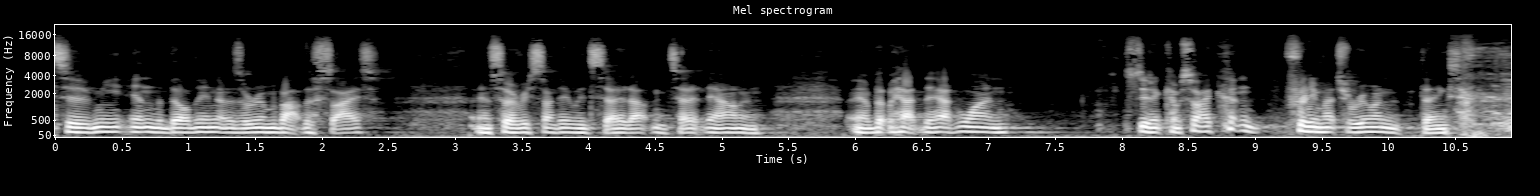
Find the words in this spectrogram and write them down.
to meet in the building. It was a room about this size. And so every Sunday we'd set it up and set it down. And, and but we had, they had one student come, so I couldn't pretty much ruin things.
